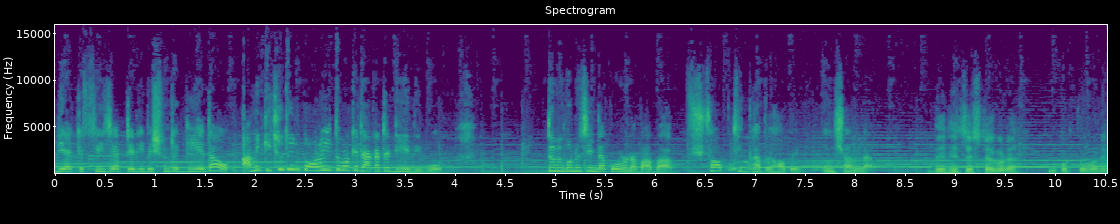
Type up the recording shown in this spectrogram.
দিয়াকে ফ্রিজ আর টেলিভিশনটা দিয়ে দাও, আমি কিছুদিন পরেই তোমাকে টাকাটা দিয়ে দিব। তুমি কোনো চিন্তা করো না বাবা, সব ঠিকভাবে হবে, ইনশাল্লাহ। দেখি চেষ্টা করে কি করতে পারি।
